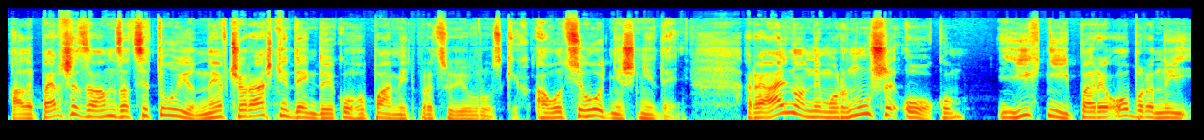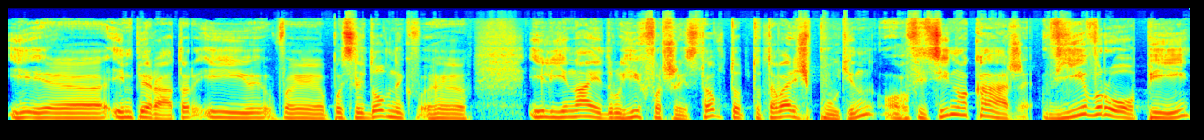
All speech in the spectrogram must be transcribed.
Але перше за вам зацитую не вчорашній день, до якого пам'ять працює в русських, а от сьогоднішній день. Реально, не моргнувши оком. Їхній переобраний е, імператор і е, послідовник е, Ільїна і других фашистів, тобто товариш Путін, офіційно каже: в Європі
